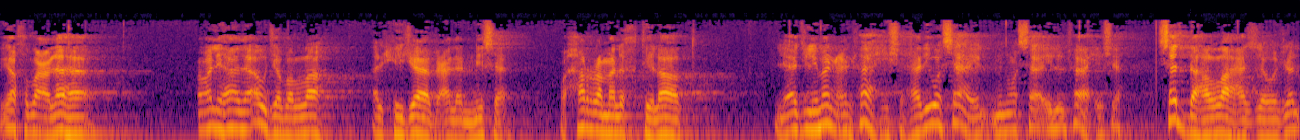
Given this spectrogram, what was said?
يخضع لها. ولهذا أوجب الله الحجاب على النساء وحرم الاختلاط لأجل منع الفاحشة. هذه وسائل من وسائل الفاحشة. سدها الله عز وجل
